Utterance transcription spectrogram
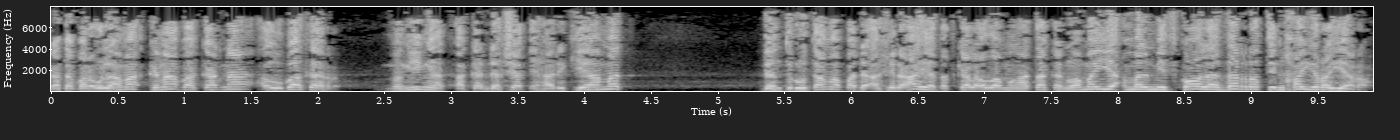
Kata para ulama, kenapa? Karena Abu Bakar mengingat akan dahsyatnya hari kiamat dan terutama pada akhir ayat tatkala Allah mengatakan, "Wa may ya'mal mithqala dzarratin khairan yarah."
